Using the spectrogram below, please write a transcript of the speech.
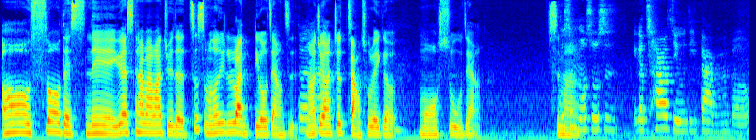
哦，so this 呢？原来是他妈妈觉得这什么东西乱丢这样子，然后就就长出了一个魔术，这样是吗？不是魔术，是一个超级无敌大的那个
